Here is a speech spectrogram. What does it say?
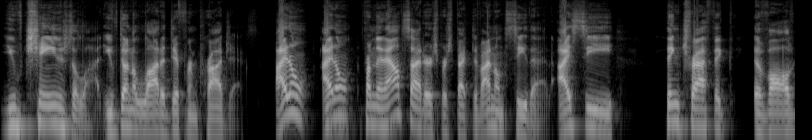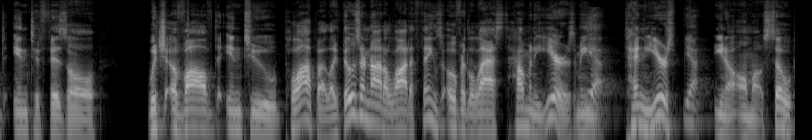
you've changed a lot. You've done a lot of different projects. I don't i don't mm-hmm. from an outsider's perspective i don't see that. I see think traffic evolved into fizzle which evolved into palapa like those are not a lot of things over the last how many years i mean Yeah. 10 years yeah. you know, almost. So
